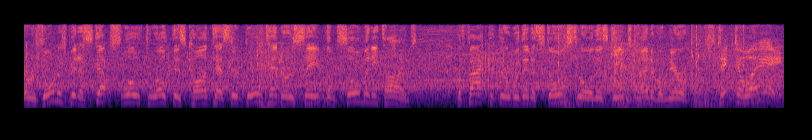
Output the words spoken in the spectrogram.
Arizona's been a step slow throughout this contest. Their goaltender has saved them so many times. The fact that they're within a stone's throw of this game's kind of a miracle. Sticked away.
